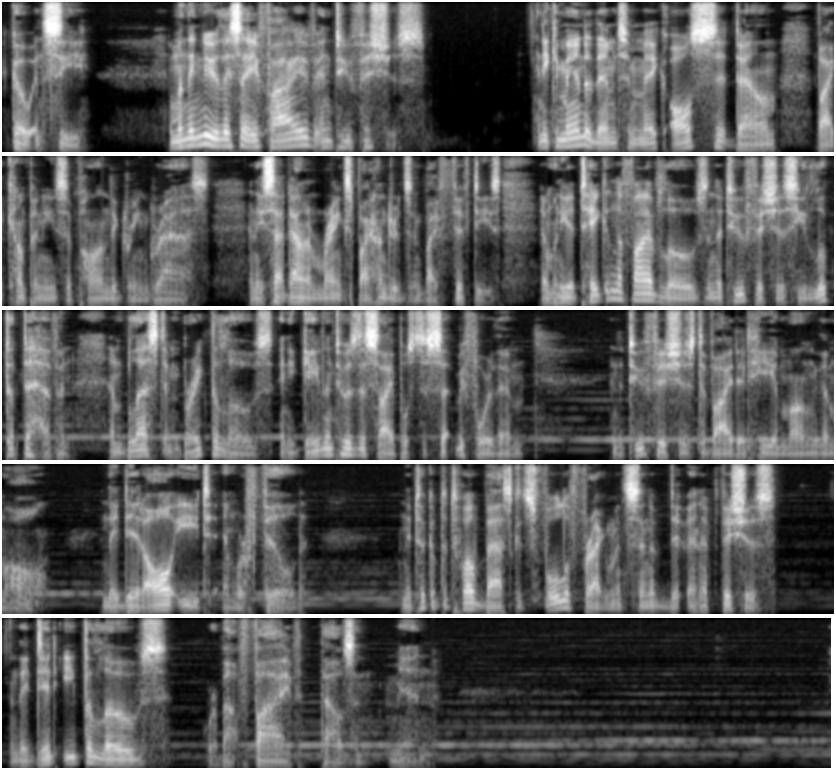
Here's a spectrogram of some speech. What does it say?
Go and see. And when they knew, they say, Five and two fishes. And he commanded them to make all sit down by companies upon the green grass. And they sat down in ranks by hundreds and by fifties. And when he had taken the five loaves and the two fishes, he looked up to heaven, and blessed and brake the loaves, and he gave them to his disciples to set before them. And the two fishes divided he among them all. And they did all eat and were filled. And they took up the twelve baskets full of fragments and of, di- and of fishes. And they did eat the loaves, were about five thousand men.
